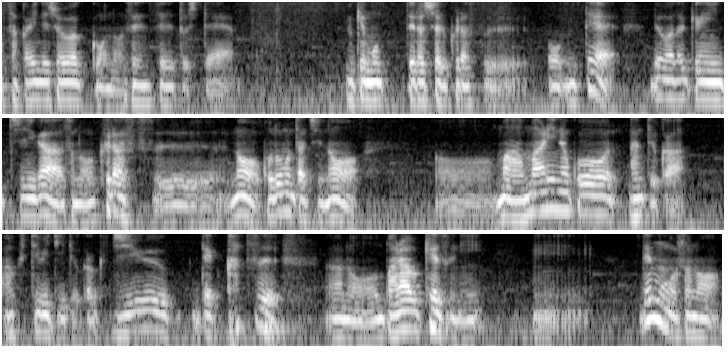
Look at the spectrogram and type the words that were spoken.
坂出小学校の先生として受け持ってらっしゃるクラスを見てで和田健一がそのクラスの子供たちのまああまりのこうなんていうかアクティビティというか自由でかつあのばらけずに、えー、でもその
